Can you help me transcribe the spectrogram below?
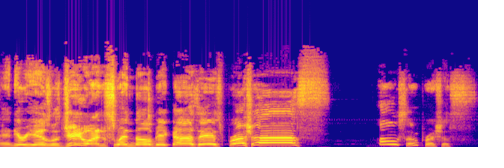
And here he is with G1 Swindle because he's precious. Oh, so precious.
